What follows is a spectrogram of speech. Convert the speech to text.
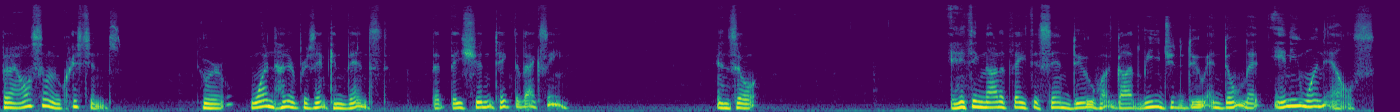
But I also know Christians who are 100% convinced that they shouldn't take the vaccine. And so, anything not of faith is sin. Do what God leads you to do, and don't let anyone else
